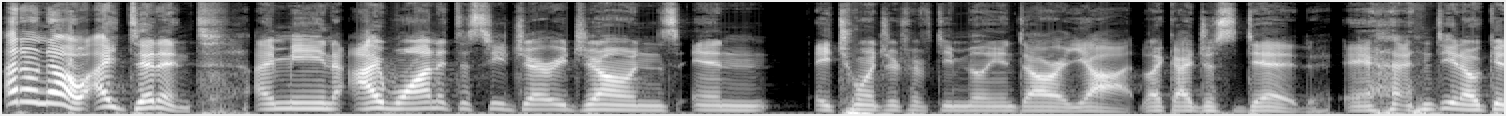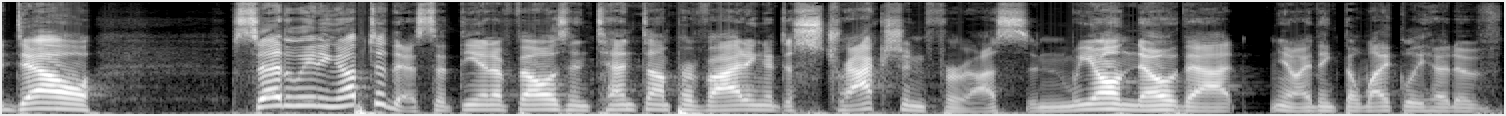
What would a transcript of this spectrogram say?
I don't know. I didn't. I mean, I wanted to see Jerry Jones in a $250 million yacht like I just did. And, you know, Goodell said leading up to this that the NFL is intent on providing a distraction for us. And we all know that, you know, I think the likelihood of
